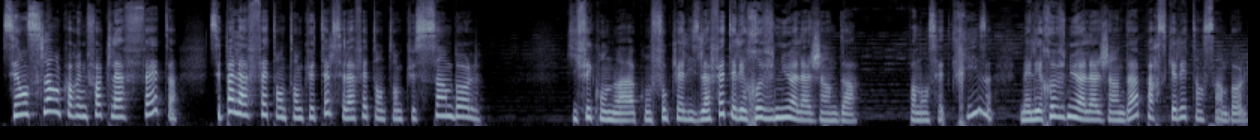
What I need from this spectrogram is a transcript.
C'est en cela, encore une fois, que la fête, c'est pas la fête en tant que telle, c'est la fête en tant que symbole qui fait qu'on qu'on focalise. La fête, elle est revenue à l'agenda pendant cette crise, mais elle est revenue à l'agenda parce qu'elle est un symbole.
